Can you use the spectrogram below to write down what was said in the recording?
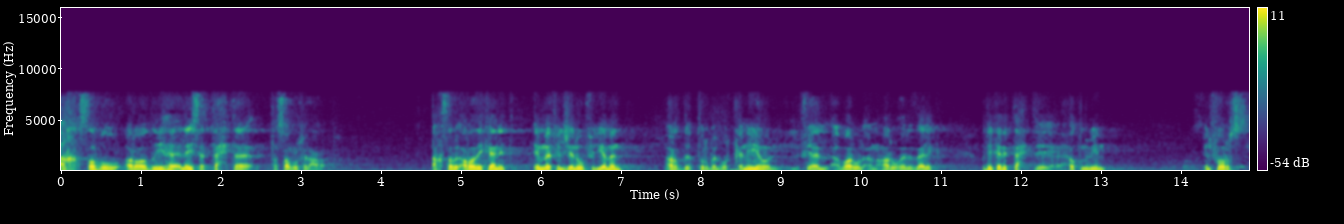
أخصب أراضيها ليست تحت تصرف العرب. أخصب الأراضي كانت إما في الجنوب في اليمن أرض التربة البركانية فيها الأبار والأنهار وغير ذلك ودي كانت تحت حكم مين؟ الفرس.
